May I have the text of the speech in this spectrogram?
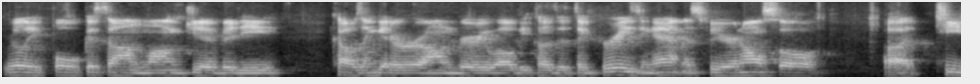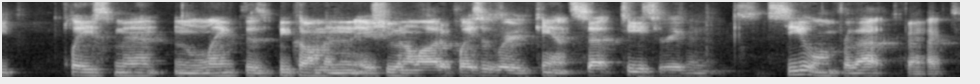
really focus on longevity. Cows can get around very well because it's a grazing atmosphere, and also uh, teat placement and length is becoming an issue in a lot of places where you can't set teats or even seal them for that fact.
